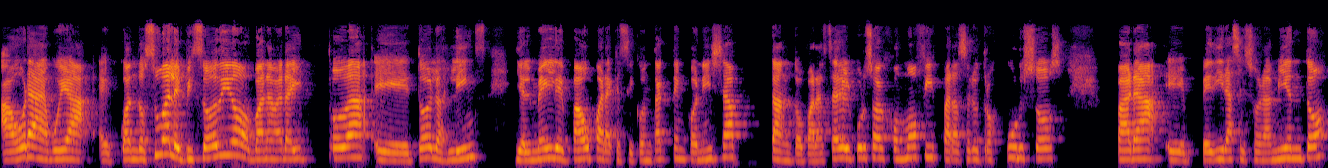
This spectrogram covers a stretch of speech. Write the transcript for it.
ahora voy a, eh, cuando suba el episodio van a ver ahí toda, eh, todos los links y el mail de Pau para que se contacten con ella, tanto para hacer el curso de home office, para hacer otros cursos, para pedir asesoramiento.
